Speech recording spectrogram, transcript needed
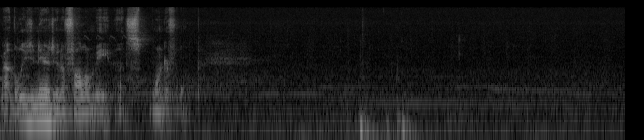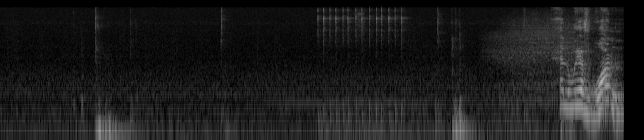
Wow, the Legionnaire is going to follow me. That's wonderful. And we have won.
